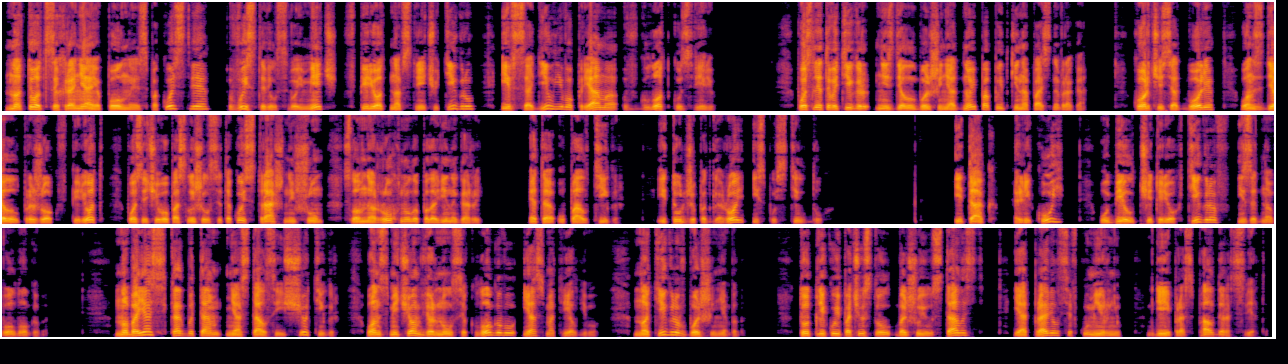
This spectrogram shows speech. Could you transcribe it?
Но тот, сохраняя полное спокойствие, выставил свой меч вперед навстречу тигру и всадил его прямо в глотку зверю. После этого тигр не сделал больше ни одной попытки напасть на врага. Корчась от боли, он сделал прыжок вперед после чего послышался такой страшный шум, словно рухнула половина горы. Это упал тигр, и тут же под горой испустил дух. Итак, Ликуй убил четырех тигров из одного логова. Но, боясь, как бы там не остался еще тигр, Он с мечом вернулся к логову и осмотрел его. Но тигров больше не было. Тут Ликуй почувствовал большую усталость и отправился в кумирню, где и проспал до рассвета.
